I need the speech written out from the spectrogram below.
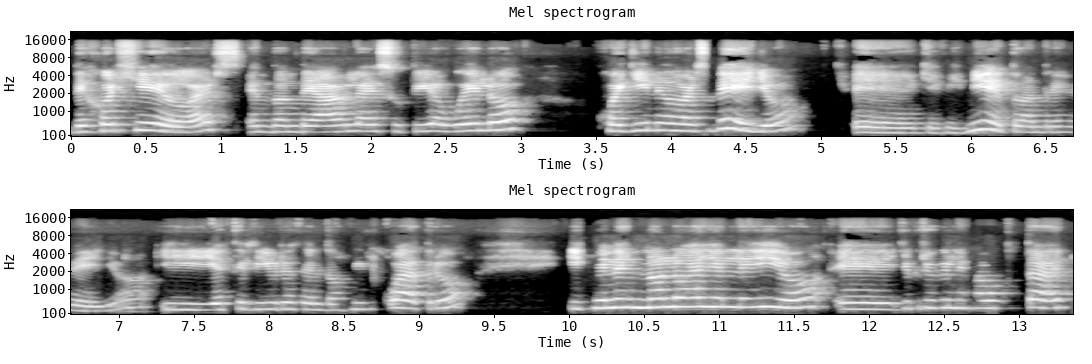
de Jorge Edwards, en donde habla de su tío abuelo Joaquín Edwards Bello, eh, que es bisnieto Andrés Bello, y este libro es del 2004. Y quienes no lo hayan leído, eh, yo creo que les va a gustar,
